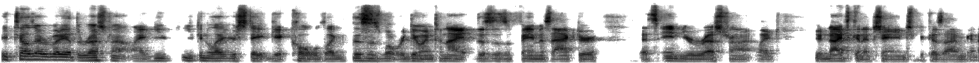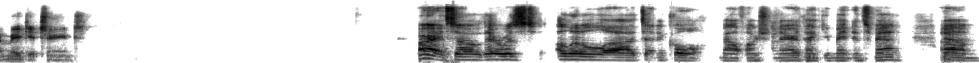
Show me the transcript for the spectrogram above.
He, he tells everybody at the restaurant like you you can let your steak get cold. Like this is what we're doing tonight. This is a famous actor that's in your restaurant. Like your night's gonna change because I'm gonna make it change. All right, so there was a little uh, technical malfunction there. Thank you, maintenance man. Yeah. Um,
